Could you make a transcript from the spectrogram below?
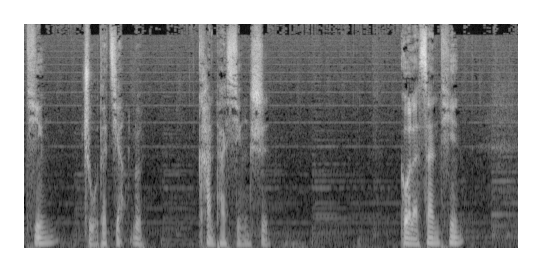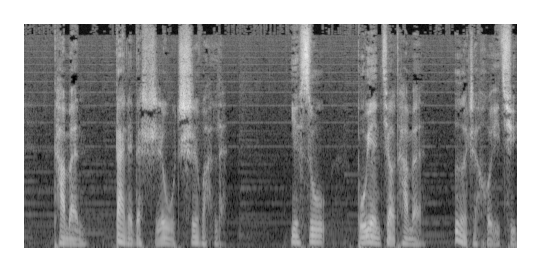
听主的讲论，看他行事。过了三天，他们带来的食物吃完了，耶稣不愿叫他们饿着回去，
